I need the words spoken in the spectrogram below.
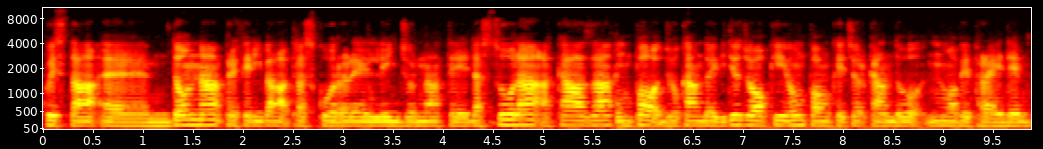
questa eh, donna preferiva trascorrere le giornate da sola a casa un po' giocando ai videogiochi e un po' anche cercando nuove prede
